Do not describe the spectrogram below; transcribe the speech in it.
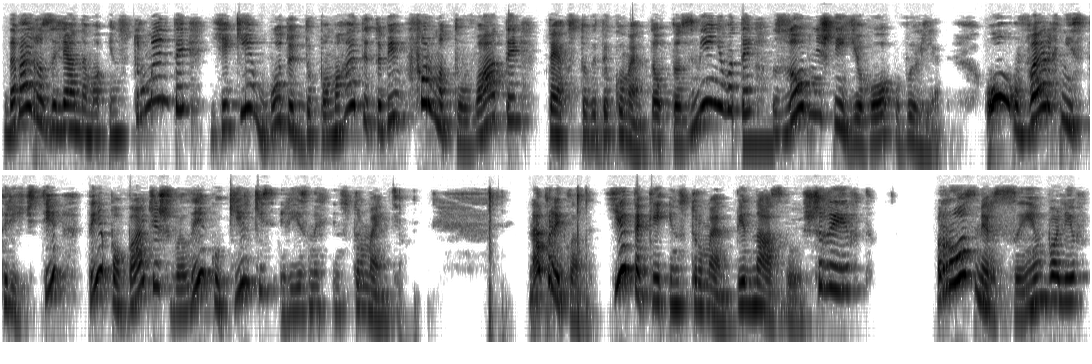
Давай розглянемо інструменти, які будуть допомагати тобі форматувати текстовий документ, тобто змінювати зовнішній його вигляд. У верхній стрічці ти побачиш велику кількість різних інструментів. Наприклад, є такий інструмент під назвою шрифт, розмір символів,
